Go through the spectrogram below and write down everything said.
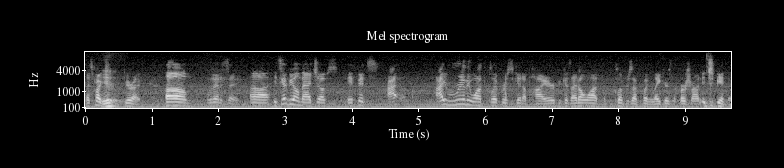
That's probably Yeah. true. You're right. Um, what was I gonna say? Uh, it's gonna be all matchups. If it's, I, I really want the Clippers to get up higher because I don't want the Clippers to play the Lakers in the first round. It'd just be annoying.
